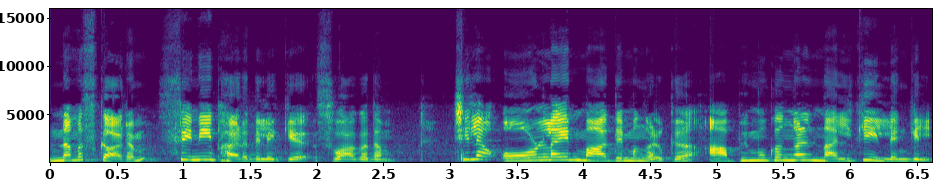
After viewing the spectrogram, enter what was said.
നമസ്കാരം. സിനി ഭാരതിലേക്ക് സ്വാഗതം. ചില ഓൺലൈൻ മാധ്യമങ്ങൾക്ക് അഭിമുഖങ്ങൾ നൽകിയില്ലെങ്കിൽ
